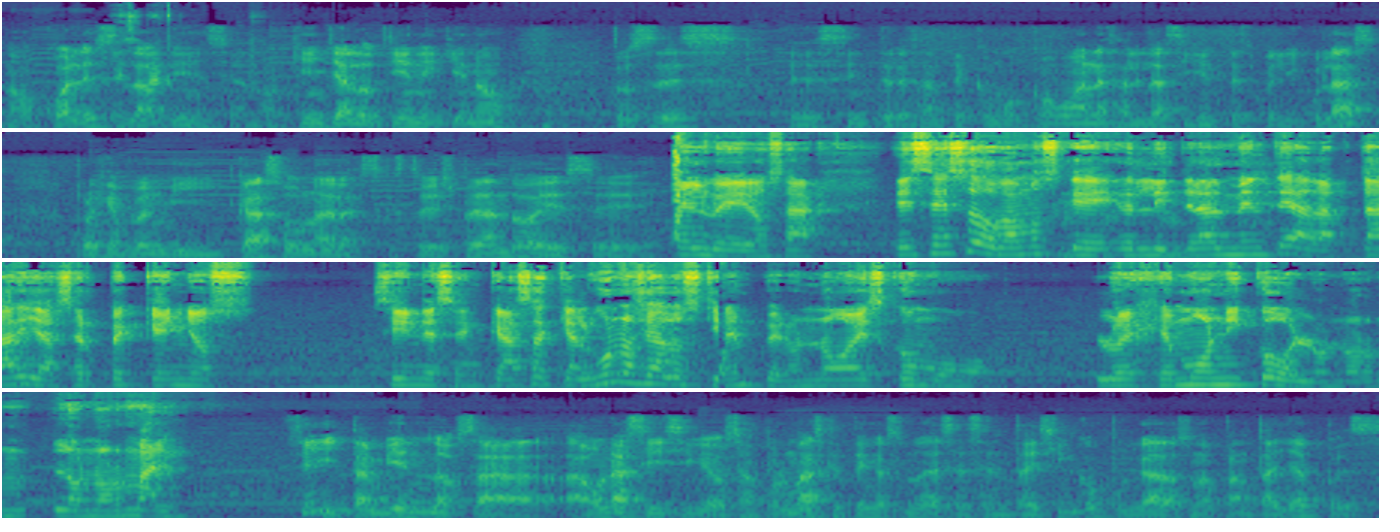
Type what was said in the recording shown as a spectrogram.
¿no? ¿Cuál es la audiencia, ¿no? ¿Quién ya lo tiene quién no? Entonces es interesante cómo, cómo van a salir las siguientes películas. Por ejemplo, en mi caso, una de las que estoy esperando es... Eh... ve, o sea, es eso, vamos que literalmente adaptar y hacer pequeños cines en casa, que algunos ya los tienen, pero no es como lo hegemónico o lo, lo normal. Sí, también, o sea, aún así sigue, o sea, por más que tengas una de 65 pulgadas, una pantalla, pues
